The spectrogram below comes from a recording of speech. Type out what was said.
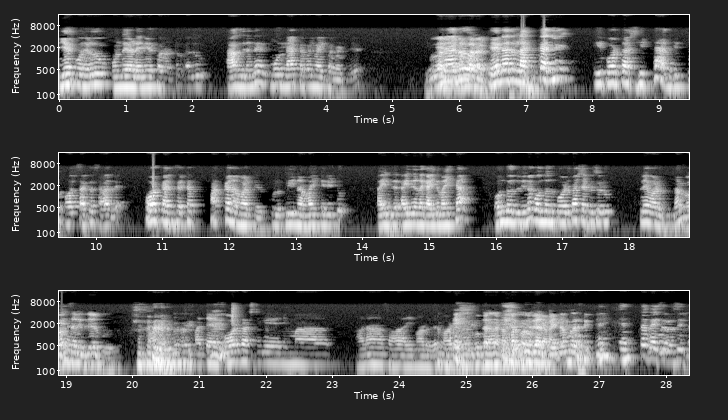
ಇಯರ್ಫೋನ್ ಇರೋದು ಒಂದು ಎರಡು ಇಯರ್ಫೋನ್ ಉಂಟು. ಅದು ಆಗುದ್ರಿಂದ ಮೂರು ಲ್ಯಾಪ್ಟಾಪ್ ಅಲ್ಲಿ ಮೈಕ್ ಆನ್ ಮಾಡಿದ್ದೇವೆ. ಏನಾದ್ರೂ ಏನಾದ್ರೂ ಲಕ್ಕಲ್ಲಿ ಈ ಪಾಡ್ಕಾಸ್ಟ್ ಹಿಟ್ ಆದ ಹಿಟ್ ಸಕ್ಸಸ್ ಆದ್ರೆ ಪಾಡ್ಕಾಸ್ಟ್ ಸೆಟಪ್ ಪಕ್ಕನ ನಾವು ಮಾಡ್ತೇವೆ ಫುಲ್ ಕ್ಲೀನ್ ಮೈಕ್ ಇಟ್ಟು ಐದು ಐದು ಜನಕ್ಕೆ ಐದು ಮೈಕ ಒಂದೊಂದು ದಿನಕ್ಕೆ ಒಂದೊಂದು ಪಾಡ್ಕಾಸ್ಟ್ ಎಪಿಸೋಡ್ ಪ್ಲೇ ಮಾಡುದು. ನಮ್ಗೆ ಮತ್ತೆ ಪಾಡ್ಕಾಸ್ಟ್ಗೆ ನಿಮ್ಮ ಹಣ ಸಹಾಯ ಮಾಡಿದ್ರೆ ಎಂತ ಬೇಸರ ಇಲ್ಲ.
